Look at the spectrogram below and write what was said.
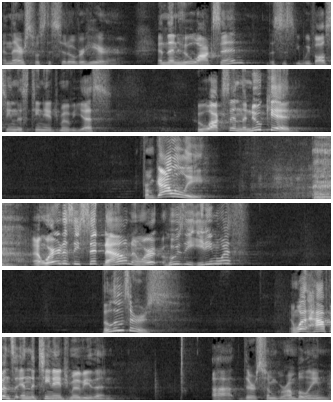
And they're supposed to sit over here. And then who walks in? This is we've all seen this teenage movie, yes? Who walks in? The new kid from Galilee. and where does he sit down and where who's he eating with? The losers. And what happens in the teenage movie then? Uh, there's some grumbling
